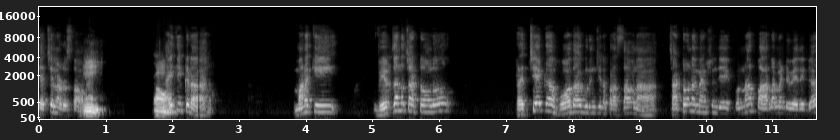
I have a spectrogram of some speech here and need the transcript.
చర్చలు నడుస్తా ఉన్నాయి. అయితే ఇక్కడ మనకి విభజన చట్టంలో ప్రత్యేక హోదా గురించిన ప్రస్తావన చట్టంలో మెన్షన్ చేయకుండా పార్లమెంట్ వేదికగా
